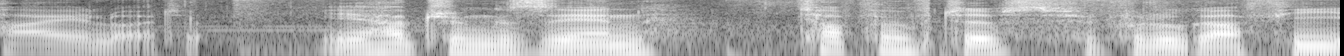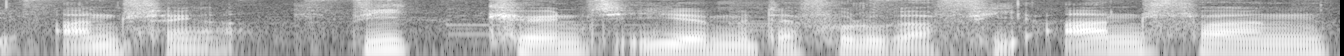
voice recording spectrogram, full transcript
Hi Leute, ihr habt schon gesehen, Top 5 Tipps für Fotografie Anfänger. Wie könnt ihr mit der Fotografie anfangen?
